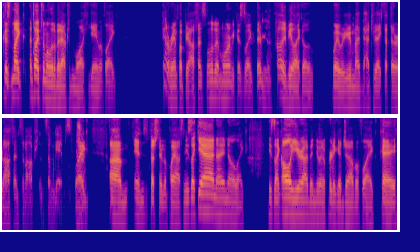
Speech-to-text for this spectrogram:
because Mike, I talked to him a little bit after the Milwaukee game of like, got to ramp up your offense a little bit more because like there'd yeah. probably be like a way where you might have to be like the third offensive option some games, like, sure. um, and especially in the playoffs. And he's like, yeah, and I know like. He's like, all year I've been doing a pretty good job of like, okay,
